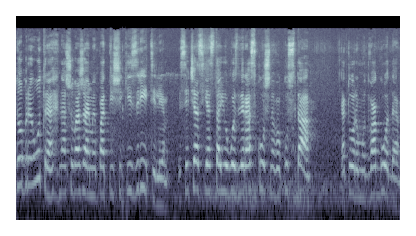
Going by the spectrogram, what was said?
Доброе утро, наши уважаемые подписчики и зрители. Сейчас я стою возле роскошного куста, которому два года.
